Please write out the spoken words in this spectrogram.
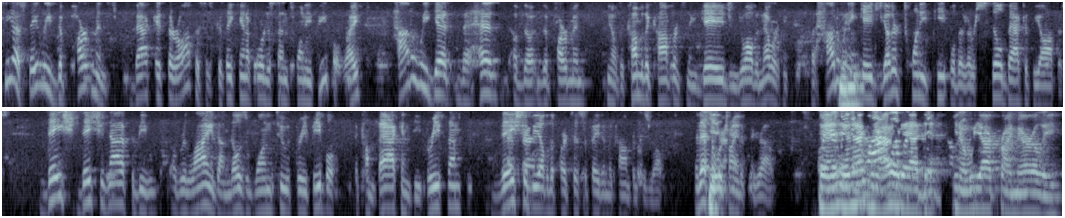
P.S. they leave departments back at their offices because they can't afford to send 20 people, right? How do we get the head of the department, you know, to come to the conference and engage and do all the networking? But how do we mm-hmm. engage the other 20 people that are still back at the office? They sh- they should not have to be reliant on those one, two, three people to come back and debrief them. They should be able to participate in the conference as well. And that's yeah. what we're trying to figure out. And, and I, I, would add that, you know, we are primarily,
